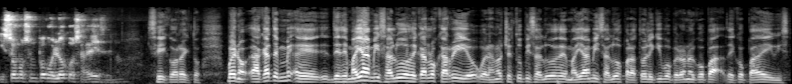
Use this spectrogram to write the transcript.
y somos un poco locos a veces, ¿no? Sí, correcto. Bueno, acá eh, desde Miami, saludos de Carlos Carrillo. Buenas noches, Tupi. Saludos de Miami. Saludos para todo el equipo peruano de Copa, de Copa Davis.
